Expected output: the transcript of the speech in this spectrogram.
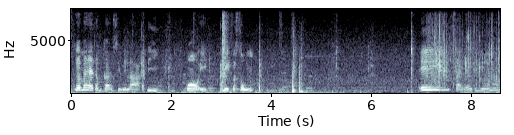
เพื่อไม่ให้ทำการเสียเวลานี่ หม้อเอกอเนกประสงค์ เอะใส่อะไรไปเยอะเนาะ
